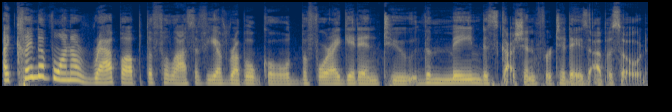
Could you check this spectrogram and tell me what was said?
I kind of want to wrap up the philosophy of Rebel Gold before I get into the main discussion for today's episode.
